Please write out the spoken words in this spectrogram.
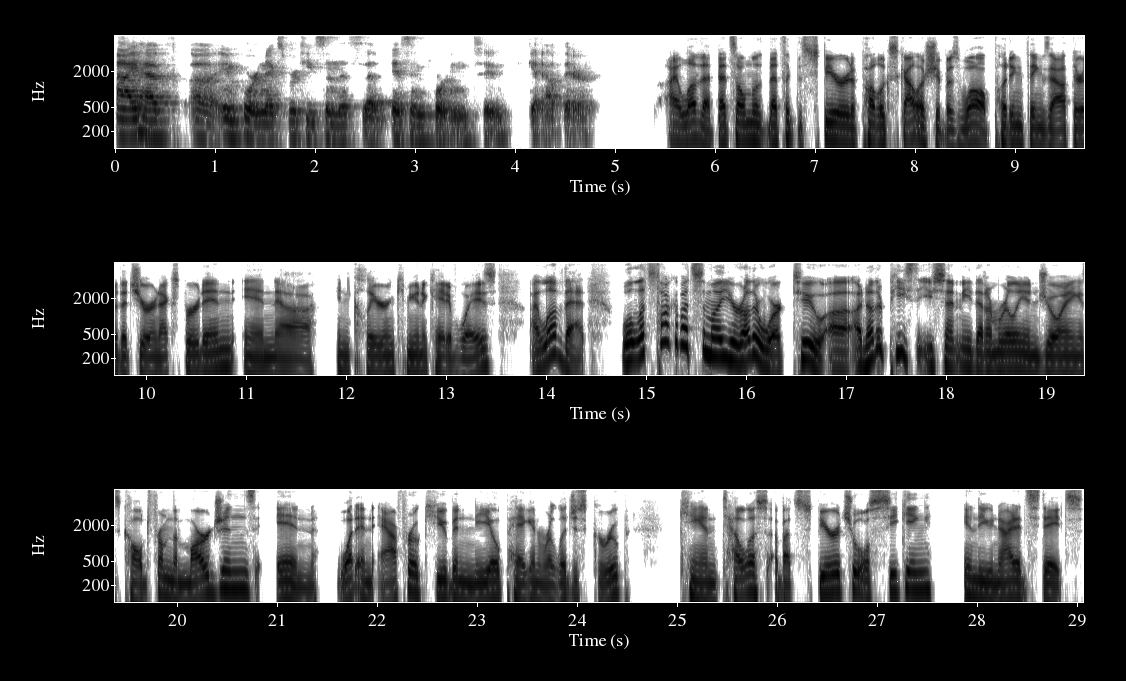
I have uh, important expertise in this that is important to get out there. I love that. That's almost that's like the spirit of public scholarship as well, putting things out there that you're an expert in in uh, in clear and communicative ways. I love that. Well, let's talk about some of your other work too. Uh, another piece that you sent me that I'm really enjoying is called "From the Margins In: What an Afro-Cuban Neo-Pagan Religious Group Can Tell Us About Spiritual Seeking in the United States."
